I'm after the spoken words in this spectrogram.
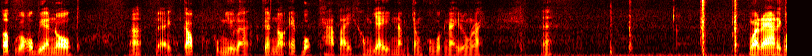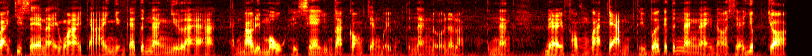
ốp gỗ piano đó, để cốc cũng như là kết nối Apple CarPlay không dây nằm trong khu vực này luôn rồi. À. ngoài ra thì các bạn chiếc xe này ngoài cái những cái tính năng như là cảnh báo điểm mù thì xe chúng ta còn trang bị một tính năng nữa đó là tính năng đề phòng va chạm. Thì với cái tính năng này nó sẽ giúp cho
